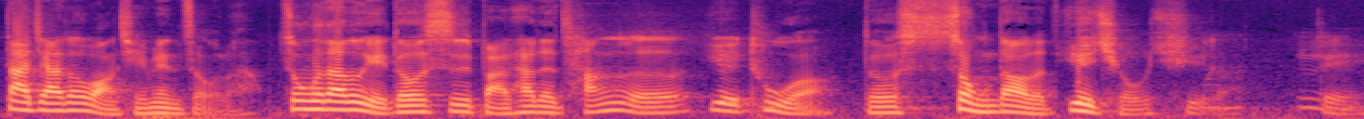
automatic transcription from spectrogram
大家都往前面走了。中国大陆也都是把它的嫦娥、月兔哦，都送到了月球去了。嗯对，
